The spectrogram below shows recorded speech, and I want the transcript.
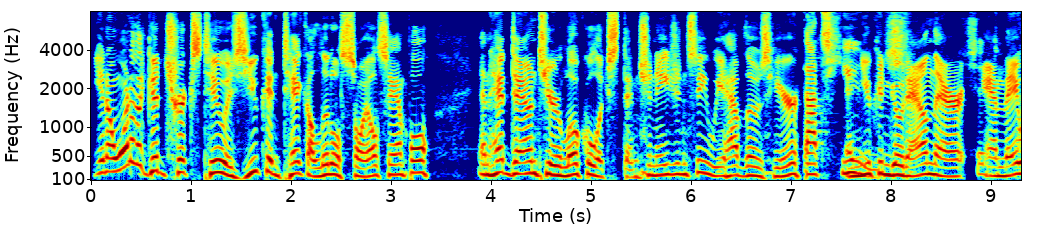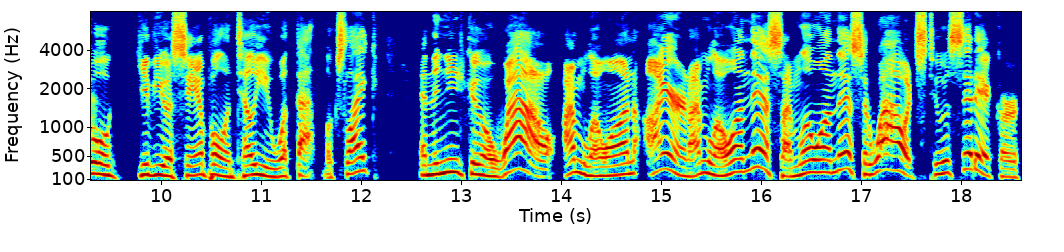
You know, one of the good tricks too is you can take a little soil sample and head down to your local extension agency. We have those here. That's huge. And you can go down there Should and they that. will give you a sample and tell you what that looks like. And then you can go, wow, I'm low on iron. I'm low on this. I'm low on this. And wow, it's too acidic or,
